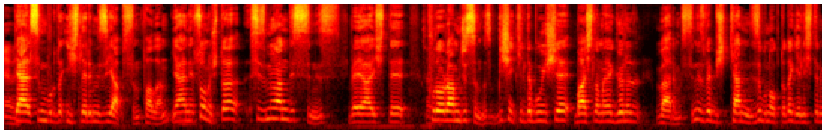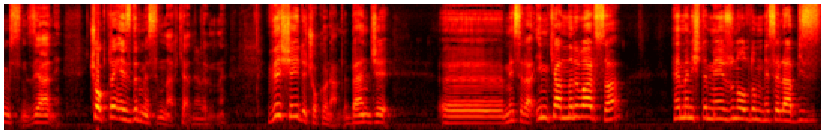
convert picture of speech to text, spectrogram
Evet. Gelsin burada işlerimizi yapsın falan. Yani sonuçta siz mühendissiniz veya işte Tabii. programcısınız. Bir şekilde bu işe başlamaya gönül vermişsiniz ve kendinizi bu noktada geliştirmişsiniz. Yani çok da ezdirmesinler kendilerini. Ve şey de çok önemli. Bence eee, mesela imkanları varsa hemen işte mezun oldum. Mesela biz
